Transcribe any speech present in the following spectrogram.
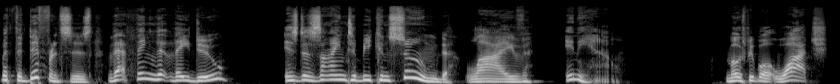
But the difference is that thing that they do is designed to be consumed live anyhow. Most people that watch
